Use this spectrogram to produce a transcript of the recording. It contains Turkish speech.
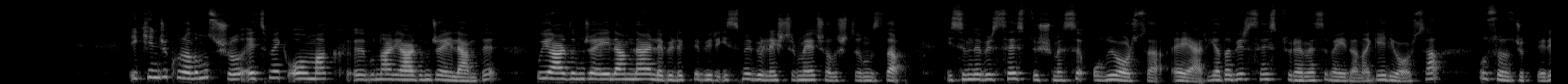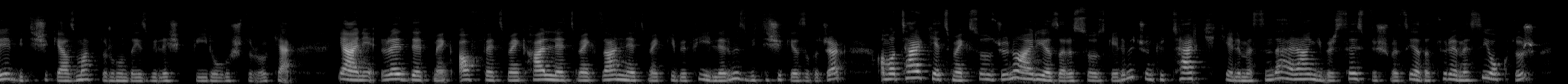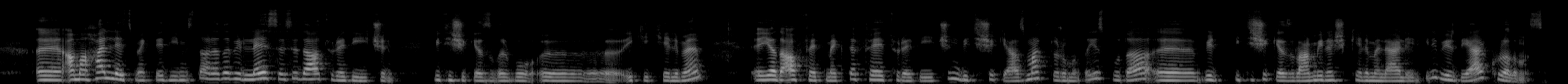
İkinci kuralımız şu, etmek, olmak e, bunlar yardımcı eylemdi. Bu yardımcı eylemlerle birlikte bir ismi birleştirmeye çalıştığımızda isimde bir ses düşmesi oluyorsa eğer ya da bir ses türemesi meydana geliyorsa bu sözcükleri bitişik yazmak durumundayız birleşik fiil oluştururken. Yani reddetmek, affetmek, halletmek, zannetmek gibi fiillerimiz bitişik yazılacak. Ama terk etmek sözcüğünü ayrı yazarız söz gelimi. Çünkü terk kelimesinde herhangi bir ses düşmesi ya da türemesi yoktur. Eee, ama halletmek dediğimizde arada bir L sesi daha türediği için bitişik yazılır bu eee, iki kelime. E, ya da affetmek de F türediği için bitişik yazmak durumundayız. Bu da eee, bir bitişik yazılan birleşik kelimelerle ilgili bir diğer kuralımız.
